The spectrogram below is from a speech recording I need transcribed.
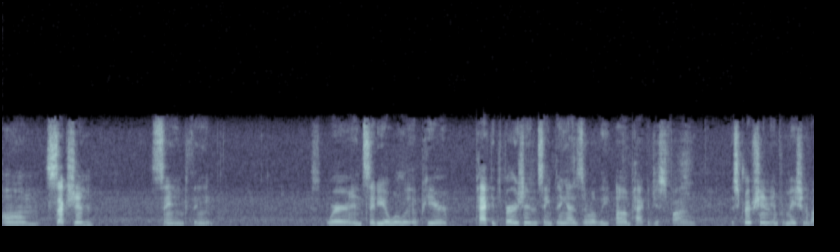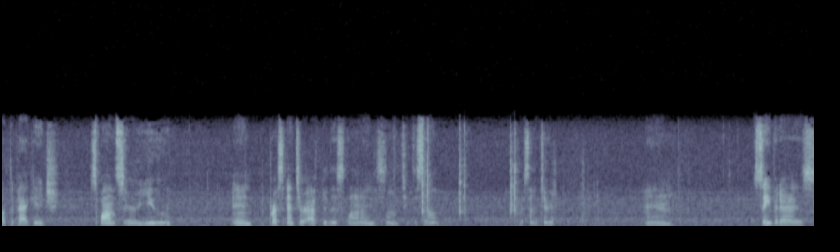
Um, section, same thing. Where in Cydia will it appear? Package version, same thing as the release um, packages file. Description, information about the package. Sponsor you, and press enter after this line. So let me take this out. Press enter, and save it as.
